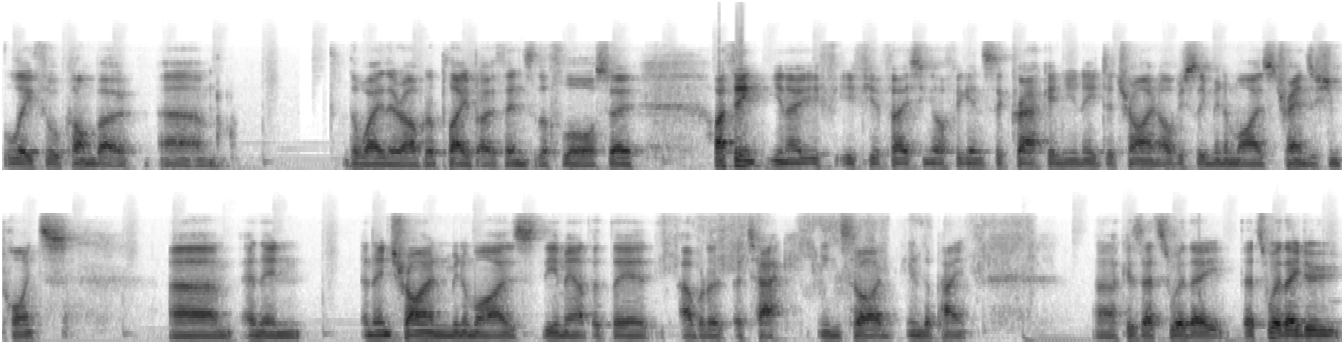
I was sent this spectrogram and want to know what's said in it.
lethal combo. Um, the way they're able to play both ends of the floor, so. I think you know if, if you're facing off against the Kraken, you need to try and obviously minimise transition points, um, and then and then try and minimise the amount that they're able to attack inside in the paint, because that's where they that's where they do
